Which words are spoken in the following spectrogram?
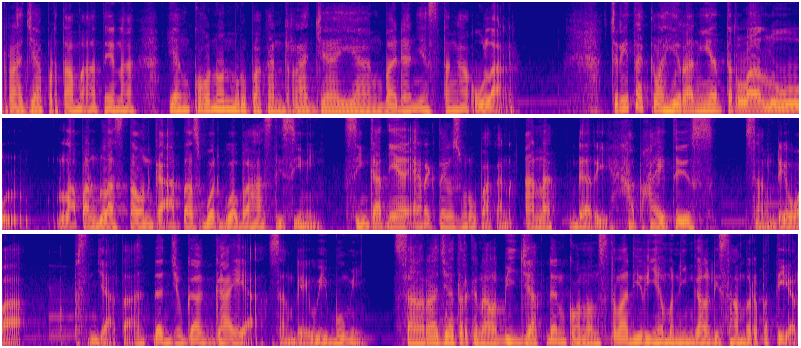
raja pertama Athena yang konon merupakan raja yang badannya setengah ular. Cerita kelahirannya terlalu 18 tahun ke atas buat gua bahas di sini. Singkatnya, Erechteus merupakan anak dari Hephaestus sang dewa senjata, dan juga Gaia, sang dewi bumi. Sang raja terkenal bijak dan konon setelah dirinya meninggal di sambar petir.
